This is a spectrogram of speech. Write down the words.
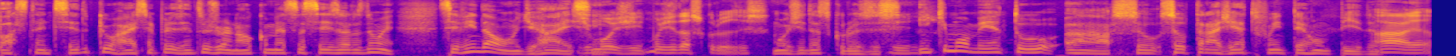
bastante cedo, porque o Heisen apresenta o jornal, começa às 6 horas da manhã. Você vem da onde, Heisen? De Mogi, Mogi das Cruzes. Mogi das Cruzes. Isso. Em que momento ah, seu, seu trajeto foi interrompido? Ah, é,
